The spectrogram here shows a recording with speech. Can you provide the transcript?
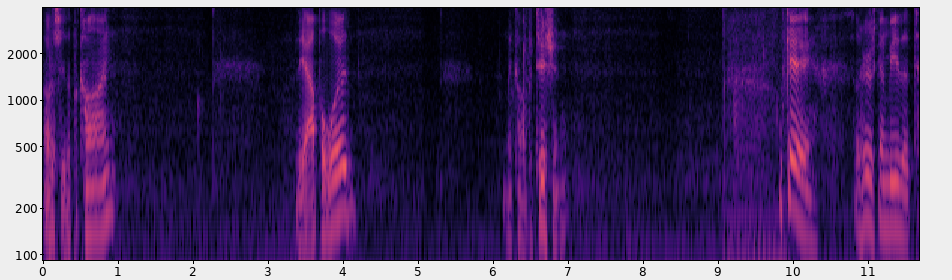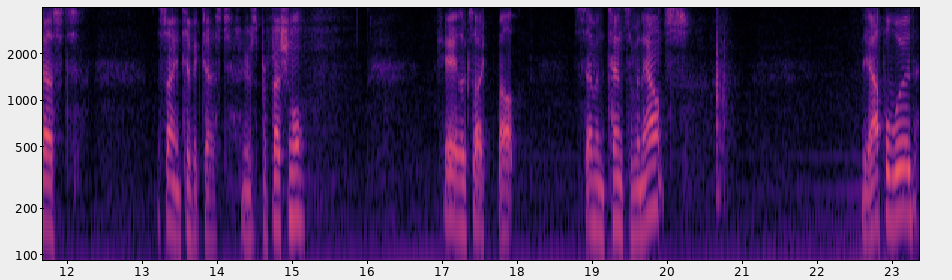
obviously the pecan, the applewood, and the competition. Okay, so here's going to be the test, the scientific test. Here's the professional. Okay, looks like about 7 tenths of an ounce. The applewood,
